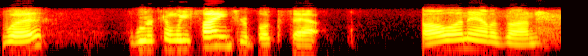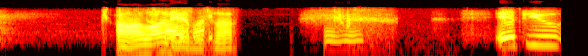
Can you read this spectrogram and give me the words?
What? Where can we find your books at? All on Amazon. All on All right. Amazon. hmm If you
